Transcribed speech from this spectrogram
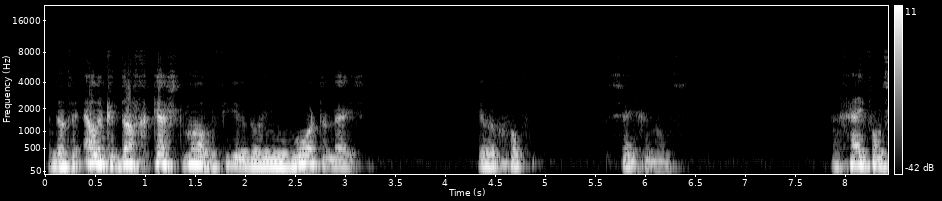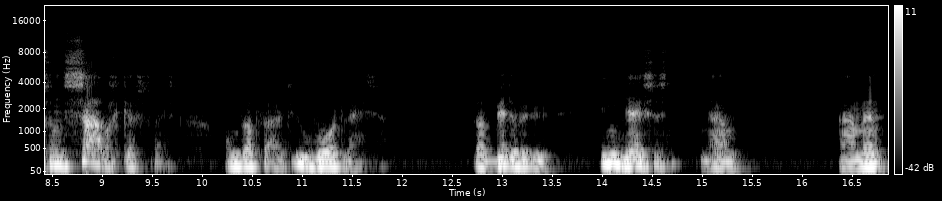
En dat we elke dag kerst mogen vieren door in uw woord te lezen. Heere God, zegen ons. En geef ons een zalig kerstfeest, omdat we uit uw woord lezen. Dat bidden we u in Jezus' naam. Amen.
